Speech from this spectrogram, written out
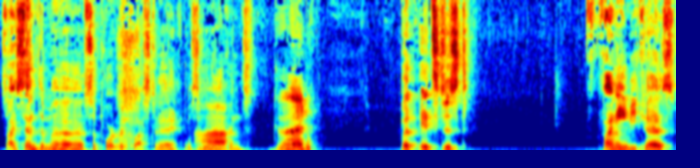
So I sent them a support request today. We'll see what Ah. happens. Good. But it's just funny because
